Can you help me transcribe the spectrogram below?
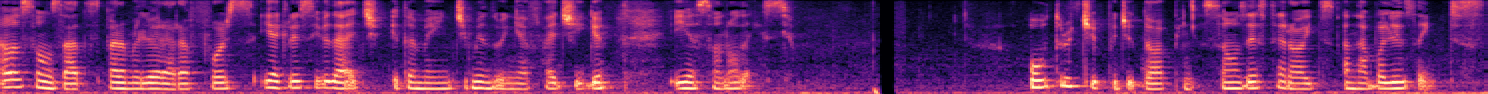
Elas são usadas para melhorar a força e a agressividade e também diminuem a fadiga e a sonolência. Outro tipo de doping são os esteroides anabolizantes.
